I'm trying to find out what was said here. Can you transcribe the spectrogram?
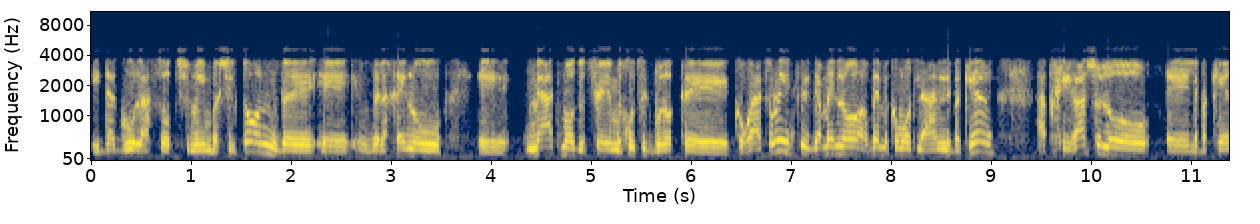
ידאגו לעשות שינויים בשלטון, ו, ולכן הוא מעט מאוד יוצא מחוץ לגבולות קוריאה הצפונית, גם אין לו הרבה מקומות לאן לבקר. הבחירה שלו לבקר,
